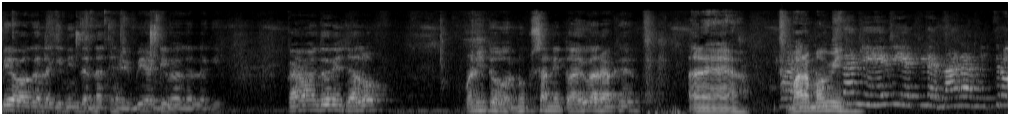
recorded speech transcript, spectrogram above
બે વાગ્યા લગી નીંદર નથી આવી બે અઢી વાગ્યા લગી. કાંઈ વાંધો નહીં ચાલો. પણ એ તો નુકસાની તો આવ્યા રાખે. અને મારા મમ્મી એટલે મારા મિત્રો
